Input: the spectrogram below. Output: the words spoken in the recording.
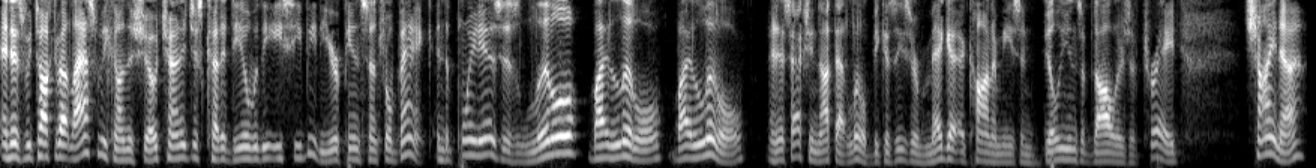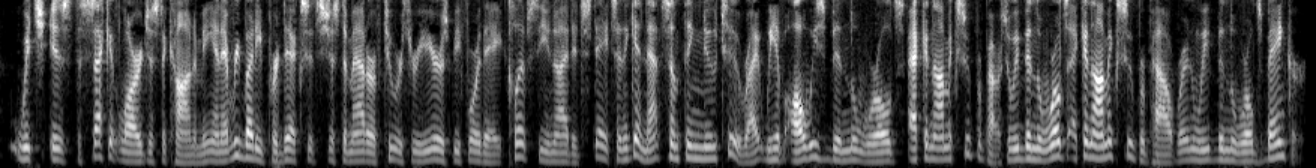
And as we talked about last week on the show, China just cut a deal with the ECB, the European Central Bank. And the point is, is little by little by little, and it's actually not that little because these are mega economies and billions of dollars of trade. China, which is the second largest economy, and everybody predicts it's just a matter of two or three years before they eclipse the United States. And again, that's something new too, right? We have always been the world's economic superpower. So we've been the world's economic superpower and we've been the world's banker.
